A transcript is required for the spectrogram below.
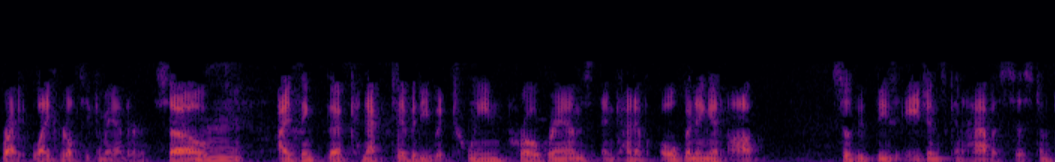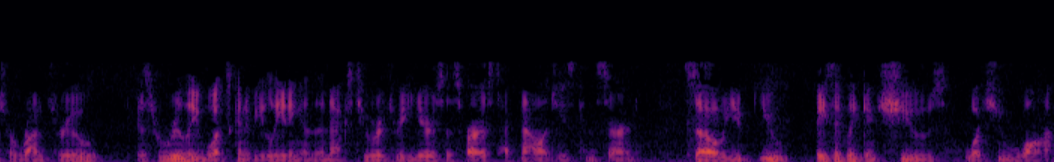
right? Like Realty Commander. So. Right. I think the connectivity between programs and kind of opening it up so that these agents can have a system to run through is really what's going to be leading in the next two or three years as far as technology is concerned. So you, you basically can choose what you want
